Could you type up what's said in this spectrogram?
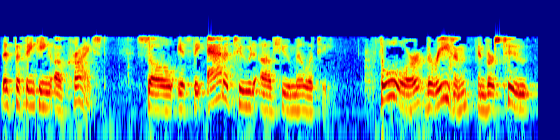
That's the thinking of Christ. So it's the attitude of humility. For the reason, in verse 2,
